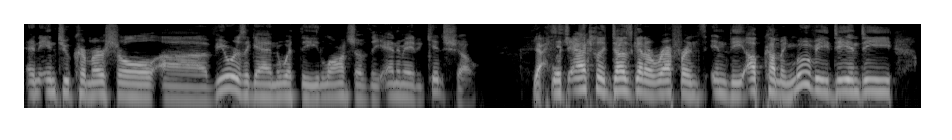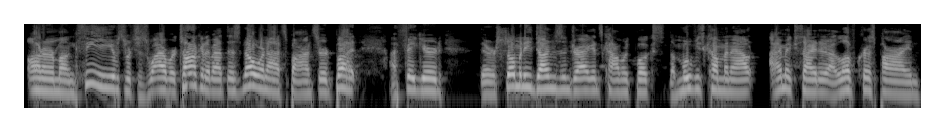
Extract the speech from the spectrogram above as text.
and into commercial uh, viewers again with the launch of the animated kids show, Yes, which actually does get a reference in the upcoming movie D and D Honor Among Thieves, which is why we're talking about this. No, we're not sponsored, but I figured. There are so many Dungeons and Dragons comic books. The movie's coming out. I'm excited. I love Chris Pine.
